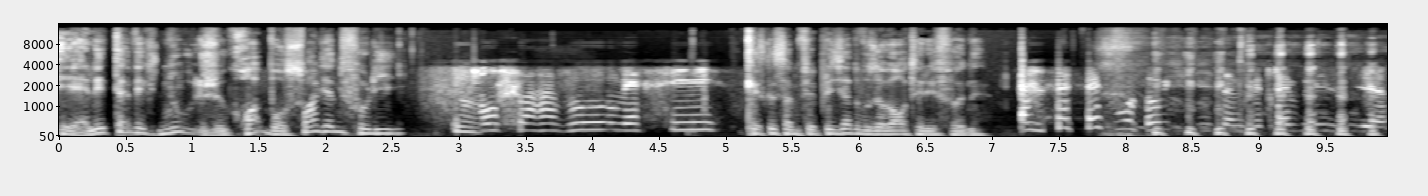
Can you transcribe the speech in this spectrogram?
et elle est avec nous, je crois Bonsoir Liane Folie. Bonsoir à vous, merci. Qu'est-ce que ça me fait plaisir de vous avoir au téléphone. Moi aussi, ça me fait très plaisir.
